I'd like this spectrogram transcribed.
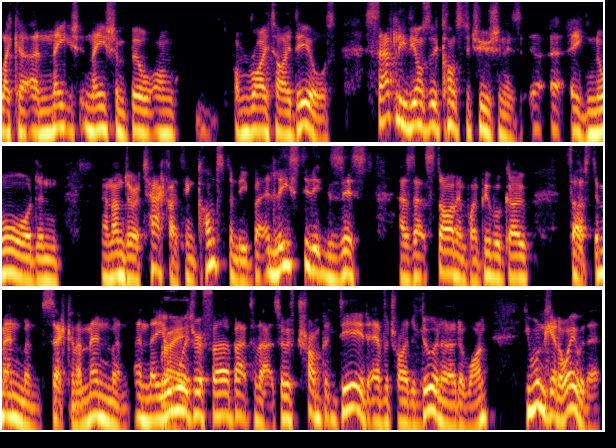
like a, a nation nation built on on right ideals. Sadly, the, the Constitution is uh, uh, ignored and and under attack, I think, constantly. But at least it exists as that starting point. People go First Amendment, Second Amendment, and they Right. always refer back to that. So if Trump did ever try to do an Erdogan, he wouldn't get away with it.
